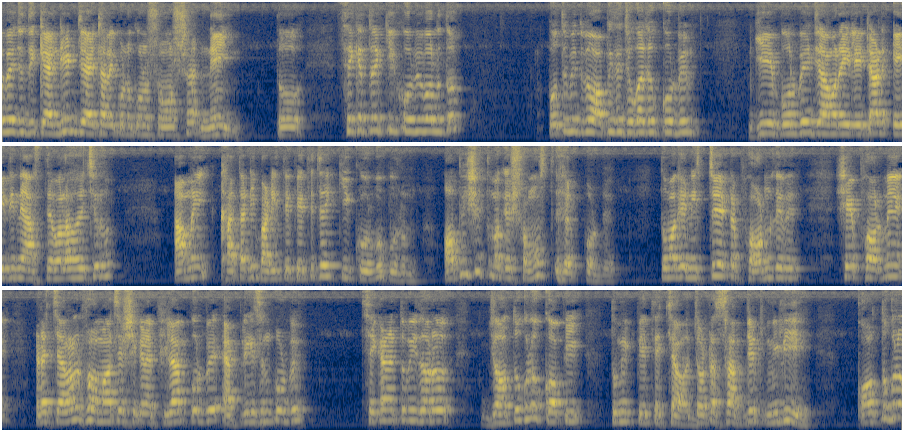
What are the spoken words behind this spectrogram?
তবে যদি ক্যান্ডিডেট যায়, তাহলে কোনো কোনো সমস্যা নেই। তো সেক্ষেত্রে কি করবে বলো তো? প্রথমে তুমি অফিসে যোগাযোগ করবে, গিয়ে বলবে যে, আমার এই লেটার এই দিনে আসতে বলা হয়েছিল। আমি খাতাটি বাড়িতে পেতে চাই, কি করব বলুন? অফিসে তোমাকে সমস্ত হেল্প করবে। তোমাকে নিশ্চয়ই একটা ফর্ম দেবে। সেই ফর্মে একটা চ্যানেল ফর্ম আছে, সেখানে ফিল আপ করবে অ্যাপ্লিকেশন করবে। সেখানে তুমি ধরো, যতগুলো কপি তুমি পেতে চাও, যটা সাবজেক্ট মিলিয়ে কতগুলো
